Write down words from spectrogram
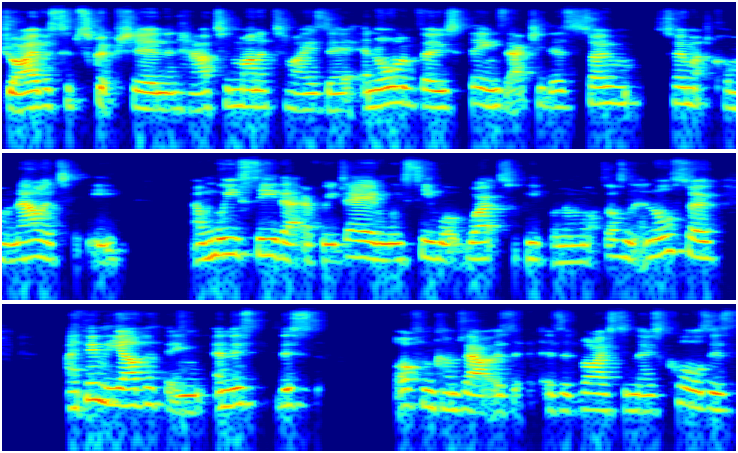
drive a subscription and how to monetize it and all of those things actually there's so so much commonality. And we see that every day and we see what works for people and what doesn't. And also i think the other thing and this this often comes out as, as advice in those calls is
